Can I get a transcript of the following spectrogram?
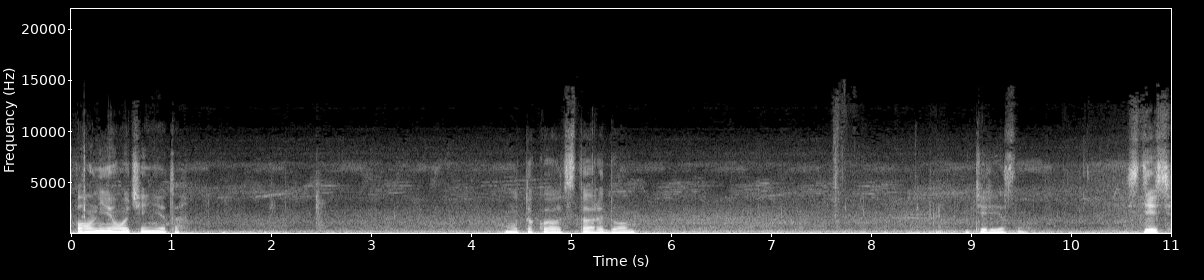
вполне очень это Вот такой вот старый дом. Интересно. Здесь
